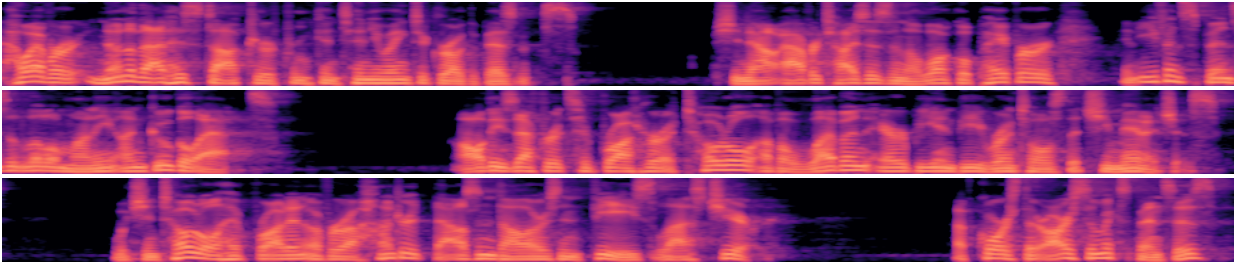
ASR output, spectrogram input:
However, none of that has stopped her from continuing to grow the business. She now advertises in a local paper and even spends a little money on Google Ads. All these efforts have brought her a total of 11 Airbnb rentals that she manages, which in total have brought in over $100,000 in fees last year. Of course, there are some expenses,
